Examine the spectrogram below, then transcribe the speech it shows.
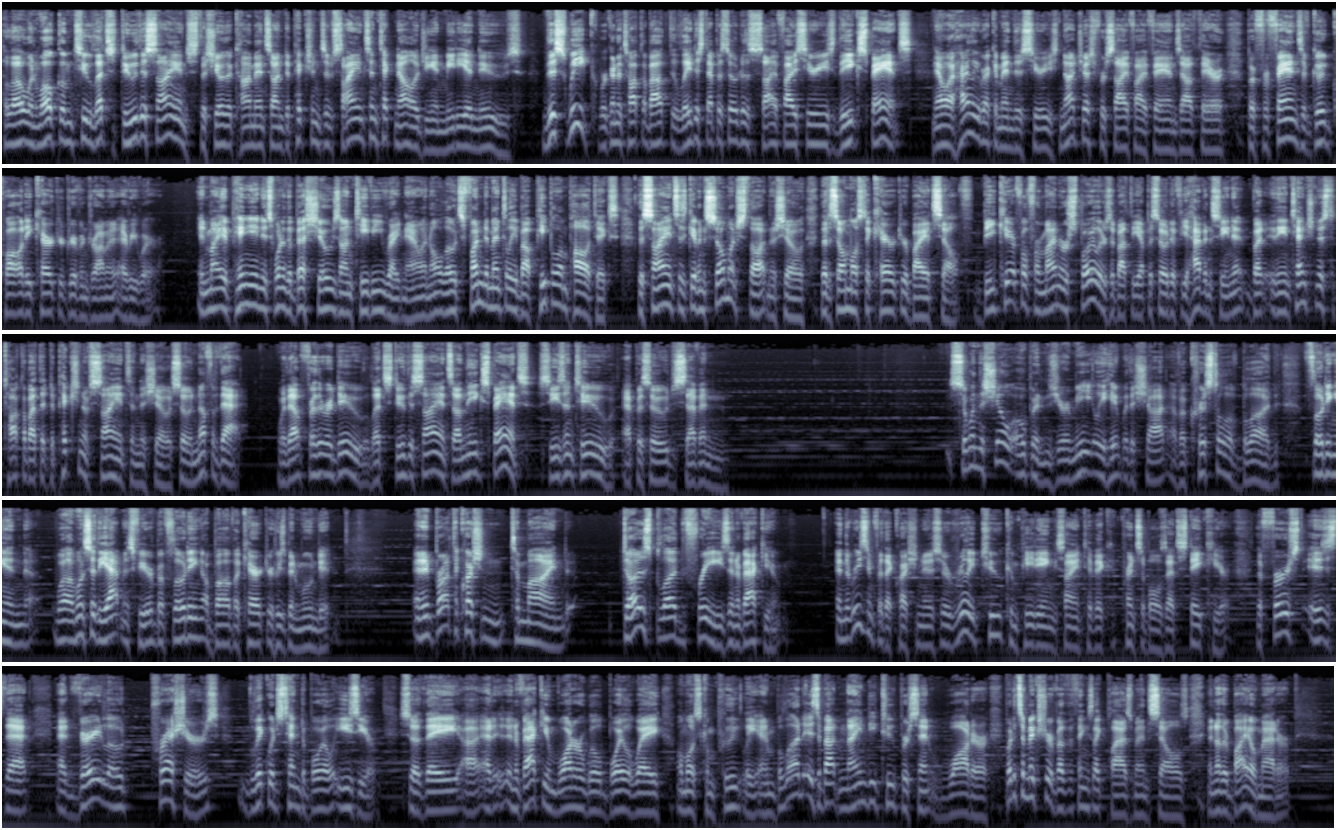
Hello and welcome to Let's Do the Science, the show that comments on depictions of science and technology in media news. This week, we're going to talk about the latest episode of the Syfy series The Expanse. Now, I highly recommend this series not just for sci fi fans out there, but for fans of good quality, character driven drama everywhere. In my opinion, it's one of the best shows on TV right now, and although it's fundamentally about people and politics, the science is given so much thought in the show that it's almost a character by itself. Be careful for minor spoilers about the episode if you haven't seen it, but the intention is to talk about the depiction of science in the show, so enough of that. Without further ado, let's do the science on The Expanse, Season 2, Episode 7. So when the show opens, you're immediately hit with a shot of a crystal of blood floating in, well, I won't say the atmosphere, but floating above a character who's been wounded. And it brought the question to mind does blood freeze in a vacuum? And the reason for that question is there are really two competing scientific principles at stake here. The first is that at very low pressures, liquids tend to boil easier. So they, uh, at, in a vacuum, water will boil away almost completely. And blood is about 92% water, but it's a mixture of other things like plasma and cells and other biomatter.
